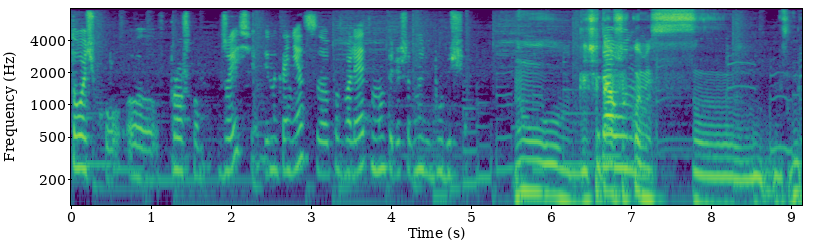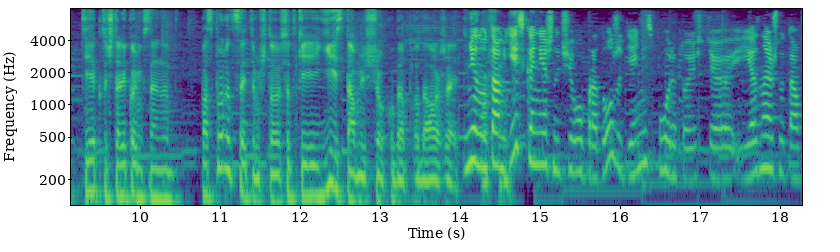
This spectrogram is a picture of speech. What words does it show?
точку э, в прошлом Джейси и, наконец, э, позволяет ему перешагнуть в будущее. Ну, для читавших он... комикс, э, те, кто читали комикс, наверное, поспорят с этим, что все-таки есть там еще куда продолжать. Не, ну там есть, конечно, чего продолжить, я не спорю. То есть я знаю, что там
